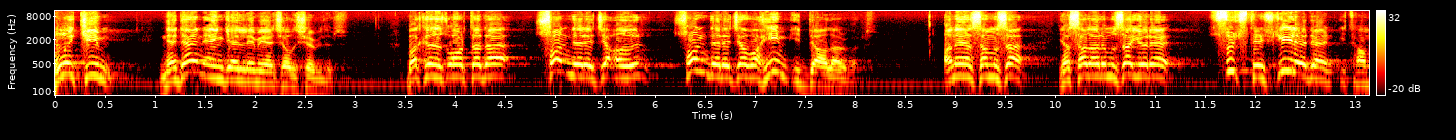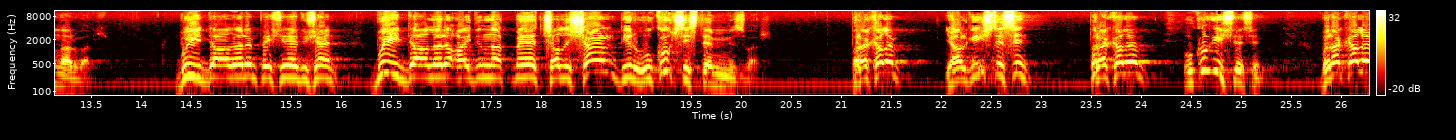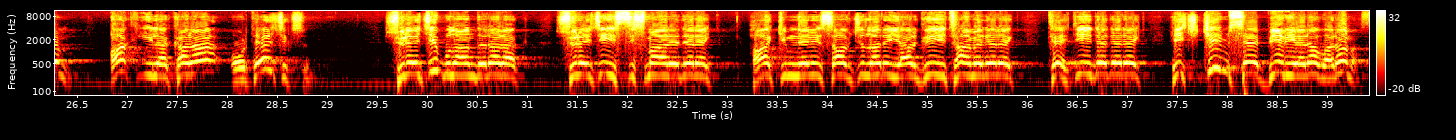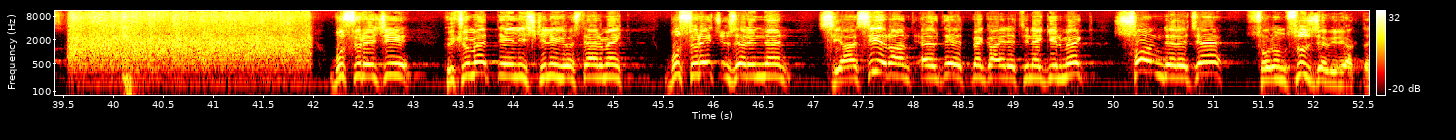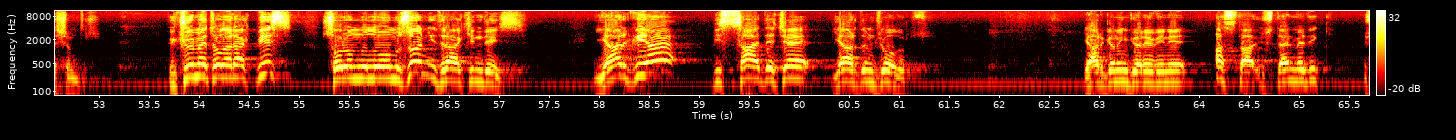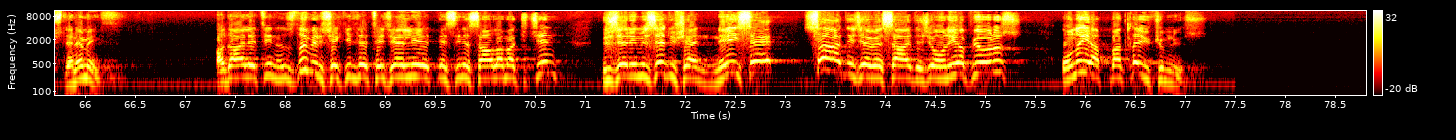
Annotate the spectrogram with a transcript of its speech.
Bunu kim, neden engellemeye çalışabilir? Bakınız ortada son derece ağır, son derece vahim iddialar var. Anayasamıza, yasalarımıza göre suç teşkil eden ithamlar var. Bu iddiaların peşine düşen, bu iddiaları aydınlatmaya çalışan bir hukuk sistemimiz var. Bırakalım yargı işlesin. Bırakalım hukuk işlesin. Bırakalım ak ile kara ortaya çıksın. Süreci bulandırarak, süreci istismar ederek, hakimleri, savcıları yargıyı itham ederek, tehdit ederek hiç kimse bir yere varamaz. Bu süreci hükümetle ilişkili göstermek, bu süreç üzerinden siyasi rant elde etme gayretine girmek son derece sorumsuzca bir yaklaşımdır. Hükümet olarak biz sorumluluğumuzun idrakindeyiz. Yargıya biz sadece yardımcı oluruz. Yargının görevini asla üstlenmedik, üstlenemeyiz. Adaletin hızlı bir şekilde tecelli etmesini sağlamak için üzerimize düşen neyse sadece ve sadece onu yapıyoruz. Onu yapmakla yükümlüyüz.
